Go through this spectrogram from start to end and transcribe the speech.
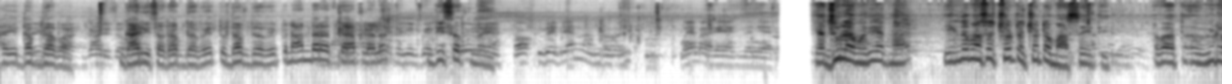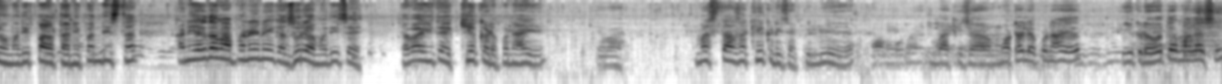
आहे धबधबा. घारीचा धबधबा आहे. तो धबधबा आहे. पण अंधारात काय आपल्याला दिसत नाही. या झुऱ्यामध्ये येत ना एकदम असं छोटं छोटं मासं आहे ते. व्हिडिओमध्ये पळताना पण दिसतात. आणि एकदम आपण हे नाही का झुऱ्यामध्येच आहे. तेव्हा इथे खेकड पण आहे. तेव्हा मस्त असा खेकडीचा पिल्लू आहे. बाकीच्या मोठाल्या पण आहेत. इकडं होत्या मगाशी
